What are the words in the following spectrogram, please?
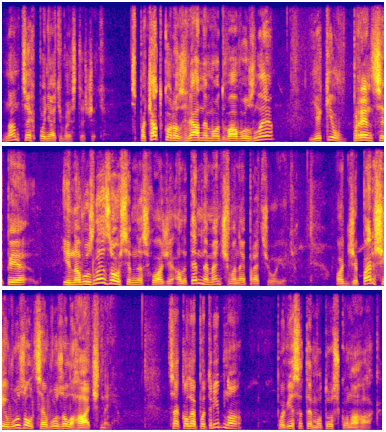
нам цих понять вистачить. Спочатку розглянемо два вузли, які, в принципі, і на вузли зовсім не схожі, але тим не менш вони працюють. Отже, перший вузол це вузол гачний. Це коли потрібно повісити мотузку на гак.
